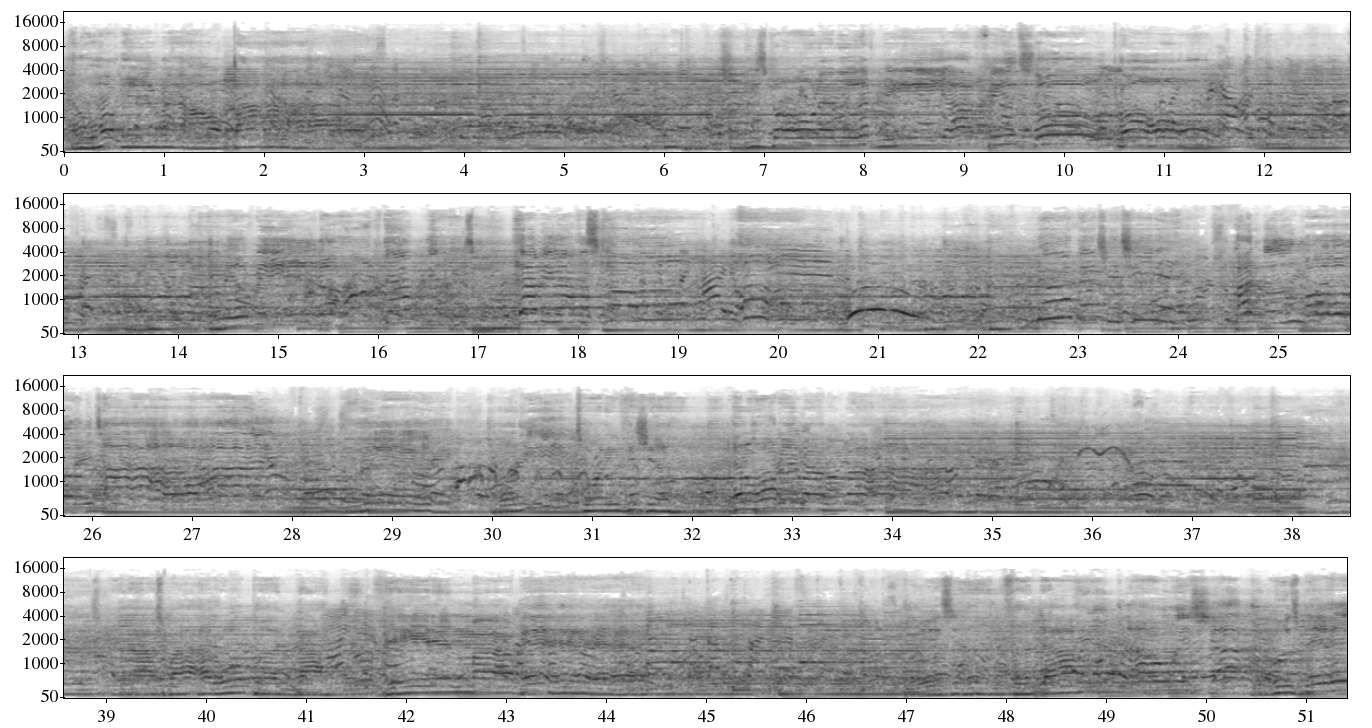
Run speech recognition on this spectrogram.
and walking around blind. and walking. Eyes wide open, I laid in my bed. Wasn't for dying, I wish I was dead.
